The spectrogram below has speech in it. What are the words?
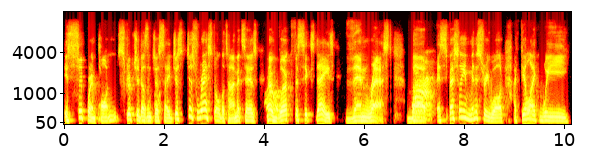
is super important. Scripture doesn't just say, just, just rest all the time. It says, no, oh. work for six days, then rest. But yeah. especially in ministry world, I feel like we,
